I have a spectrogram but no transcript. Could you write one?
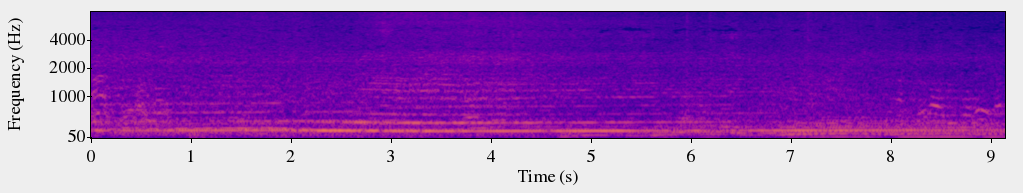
ห้าสิบกว่า เดี๋ยวรอดูตัวเลขครับ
